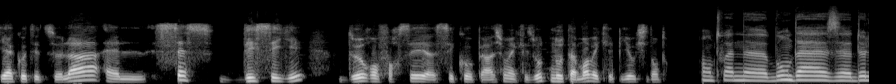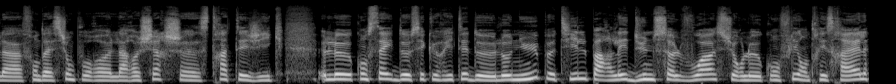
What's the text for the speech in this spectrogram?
et à côté de cela, elle cesse d'essayer de renforcer ses coopérations avec les autres, notamment avec les pays occidentaux. Antoine Bondaz de la Fondation pour la recherche stratégique. Le Conseil de sécurité de l'ONU peut-il parler d'une seule voix sur le conflit entre Israël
